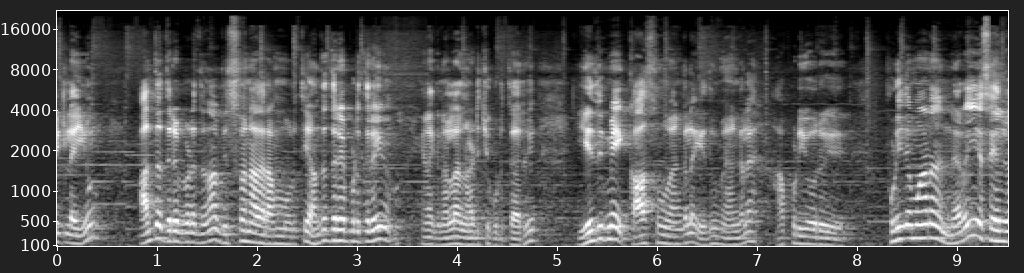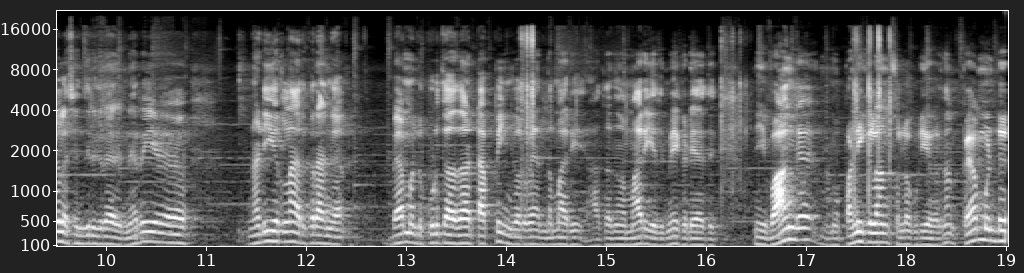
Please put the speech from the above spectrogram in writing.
வீட்லேயும். அந்த திரைப்படத்தை தான் விஸ்வநாத ராமமூர்த்தி அந்த திரைப்படத்துலேயும் எனக்கு நல்லா நடித்து கொடுத்தாரு. எதுவுமே காசும் வாங்கலை எதுவும் வாங்கலை. அப்படி ஒரு புனிதமான நிறைய செயல்களை செஞ்சுருக்கிறாரு. நிறைய நடிகர்லாம் இருக்கிறாங்க. பேமெண்ட் கொடுத்தா தான் டப்பிங் வருவேன் அந்த மாதிரி. அது அந்த மாதிரி எதுவுமே கிடையாது. நீ வாங்க நம்ம பண்ணிக்கலாம்னு சொல்லக்கூடியவர் தான். பேமெண்ட்டு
